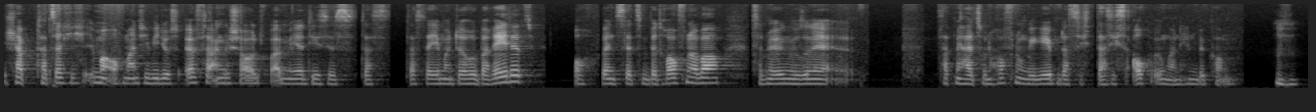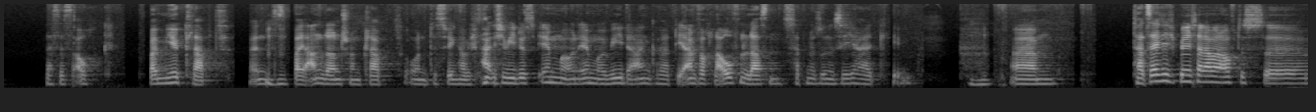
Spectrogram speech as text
ich habe tatsächlich immer auch manche Videos öfter angeschaut, weil mir dieses, dass, dass da jemand darüber redet, auch wenn es jetzt ein Betroffener war, das hat mir irgendwie so eine es hat mir halt so eine Hoffnung gegeben, dass ich dass es auch irgendwann hinbekomme. Mhm. Dass es auch bei mir klappt, wenn es mhm. bei anderen schon klappt. Und deswegen habe ich manche Videos immer und immer wieder angehört, die einfach laufen lassen. Das hat mir so eine Sicherheit gegeben. Mhm. Ähm, tatsächlich bin ich dann aber auf das äh,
